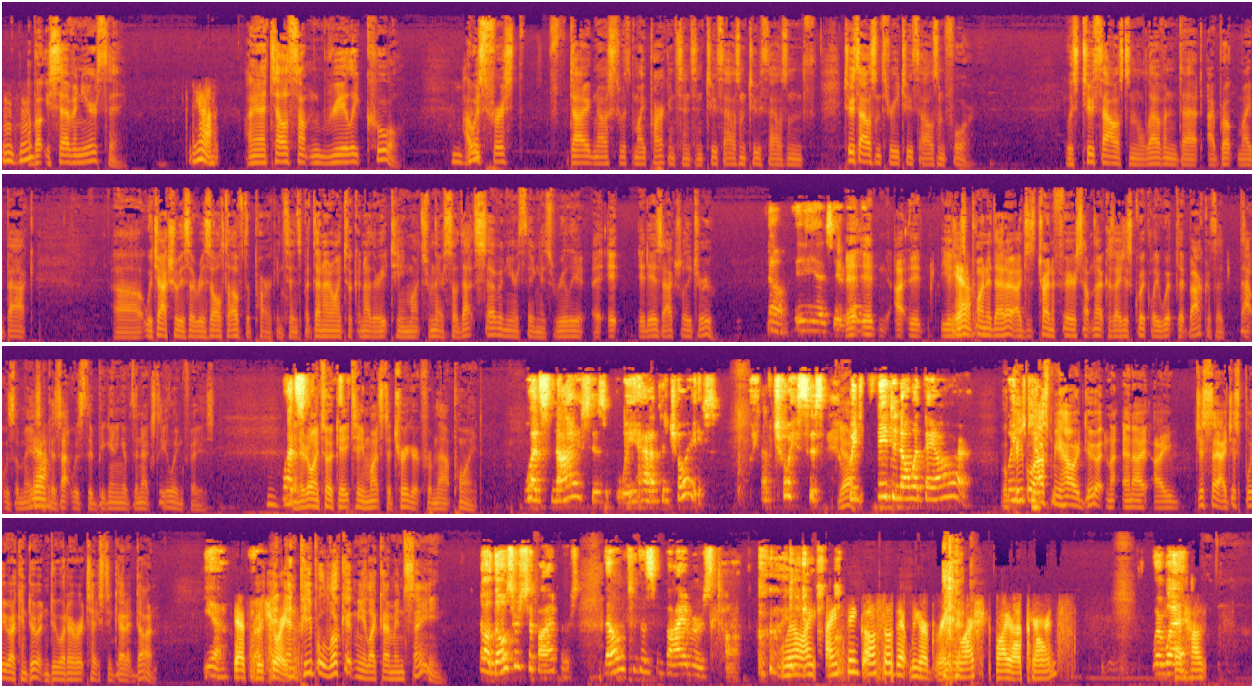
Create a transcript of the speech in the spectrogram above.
mm-hmm. about your seven year thing. Yeah. I'm going to tell something really cool. Mm-hmm. I was first diagnosed with my Parkinson's in 2000, 2000, 2003, 2004. It was 2011 that I broke my back uh, which actually is a result of the Parkinson's. But then it only took another 18 months from there. So that seven year thing is really it. It is actually true. No, it is. It, really... it, it, I, it you yeah. just pointed that out. I just trying to figure something out because I just quickly whipped it back because that was amazing because yeah. that was the beginning of the next healing phase. Hmm. What's, and it only took 18 months to trigger it from that point. What's nice is we have the choice. We have choices. Yeah. We need to know what they are. Well, we people just... ask me how I do it, and, and I, I just say, I just believe I can do it and do whatever it takes to get it done. Yeah. That's right? the choice. And, and, people look at me like I'm insane. No, those are survivors. Those are the survivors talk. well, I, I think also that we are brainwashed by our parents. We're what? And how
